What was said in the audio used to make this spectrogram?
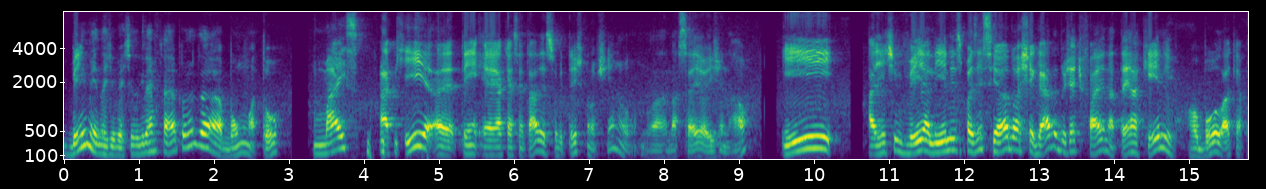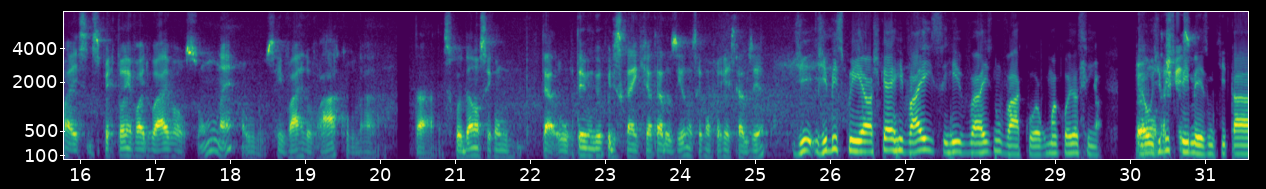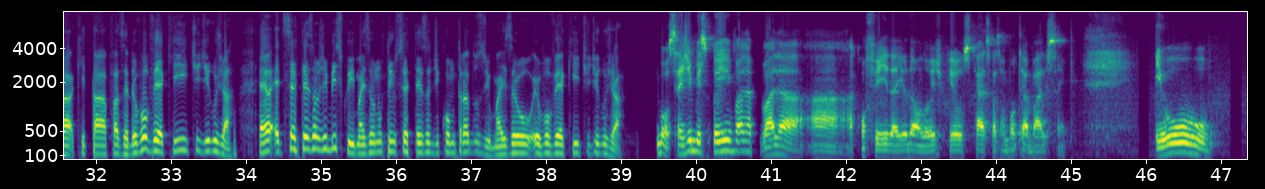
É bem menos divertido. O Guilherme Caran, pelo menos, é bom ator. Mas aqui é, tem, é acrescentado esse subtexto que não tinha no, na, na série original. E a gente vê ali eles presenciando a chegada do Jetfire na Terra, aquele robô lá que aparece, despertou em Void Rivals 1, né? Os rivais do vácuo, da, da não sei como. Teve um grupo de Scan que já traduziu, não sei como foi que eles traduziram. Gibisqui, eu acho que é rivais, rivais no vácuo, alguma coisa assim. É o Gibisqui é mesmo que tá, que tá fazendo. Eu vou ver aqui e te digo já. É, é de certeza o Gibisqui, mas eu não tenho certeza de como traduzir. Mas eu, eu vou ver aqui e te digo já. Bom, se é de Biscuit, vale, vale a, a, a conferir aí o download, porque os caras fazem um bom trabalho sempre. Eu,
